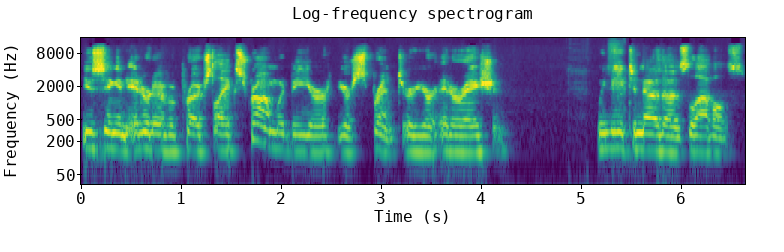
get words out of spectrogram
using an iterative approach like Scrum would be your, your sprint or your iteration we need to know those levels.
